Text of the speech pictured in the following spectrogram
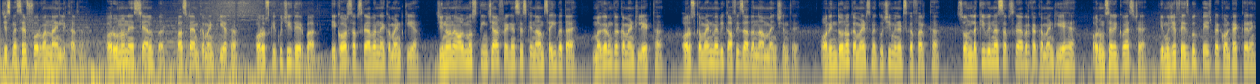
जिसमें सिर्फ़ 419 लिखा था, और उन्होंने इस चैनल पर फ़र्स्ट टाइम कमेंट किया था, और उसके कुछ ही देर बाद एक और सब्सक्राइबर ने कमेंट किया, जिन्होंने ऑलमोस्ट तीन चार फ्रेग्रेंसेस के नाम सही बताए, मगर उनका कमेंट लेट था, और उस कमेंट में भी काफ़ी ज़्यादा नाम मैंशन थे, और इन दोनों कमेंट्स में कुछ ही मिनट्स का फ़र्क था। सो उन लकी विनर सब्सक्राइबर का कमेंट ये है, और उनसे रिक्वेस्ट है कि मुझे फेसबुक पेज पर कॉन्टैक्ट करें,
